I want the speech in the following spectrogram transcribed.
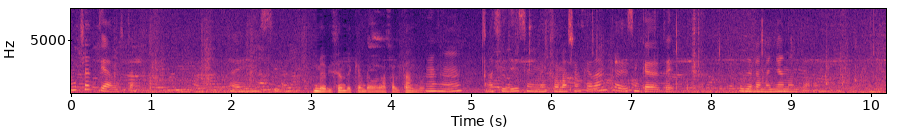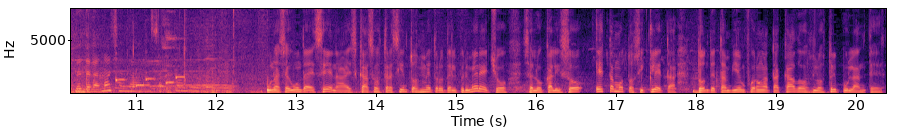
un chateado está. Ahí sí. Me dicen de que andaban asaltando. Así dicen, la información que dan, que dicen que desde, desde la mañana, andaban- desde la noche andaban asaltando. Una segunda escena, a escasos 300 metros del primer hecho, se localizó esta motocicleta, donde también fueron atacados los tripulantes.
